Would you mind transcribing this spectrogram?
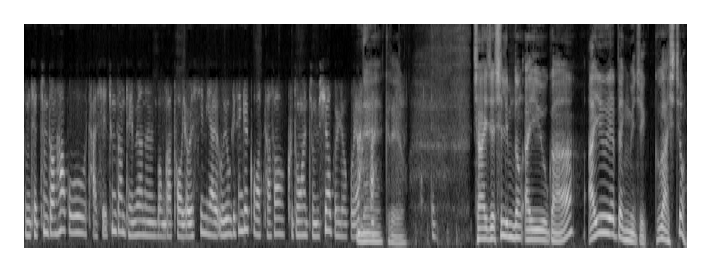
좀 재충전하고 다시 충전되면은 뭔가 더 열심히 할 의욕이 생길 것 같아서 그동안 좀 쉬어보려고요. 네, 그래요. 네. 자, 이제 신림동 아이유가 아이유의 백뮤직 그거 아시죠?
